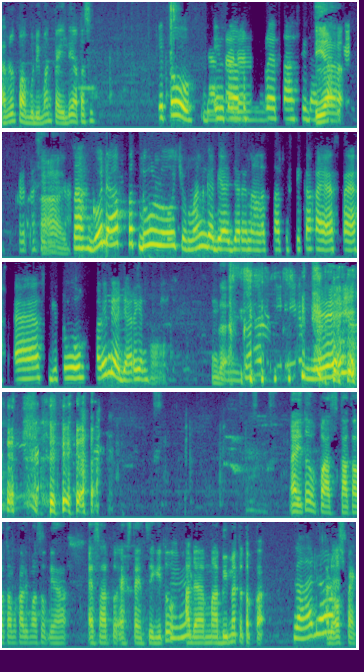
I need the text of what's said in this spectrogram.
Aduh Pak Budiman PID apa sih? Itu Data dan interpretasi data. Iya. Interpretasi Ah, data. Nah, gue dapet dulu, cuman gak diajarin alat statistika kayak SPSS gitu. Kalian diajarin? oh, enggak. Enggak. Ye. Nah itu pas kakak pertama kali masuk ya S1 ekstensi gitu, Hmm. ada mabimnya tetap kak? Nggak ada. Ada ospek?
